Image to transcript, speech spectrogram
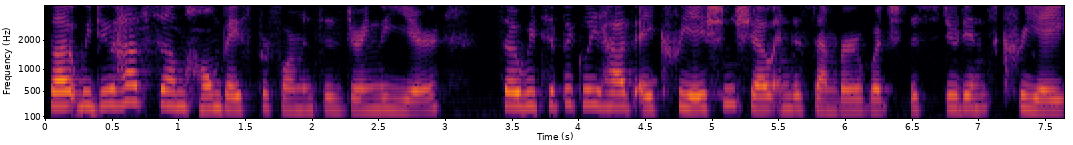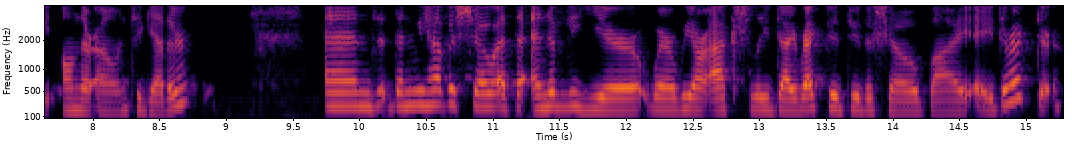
But we do have some home based performances during the year. So, we typically have a creation show in December, which the students create on their own together. And then we have a show at the end of the year where we are actually directed through the show by a director.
